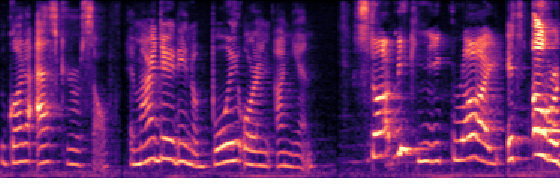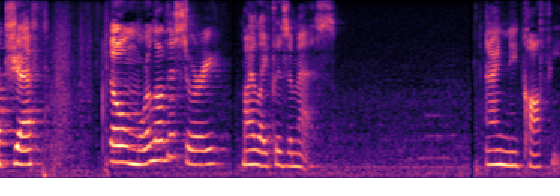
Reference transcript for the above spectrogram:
you gotta ask yourself, am I dating a boy or an onion? Stop making me cry. It's over, Jeff. So, moral of the story, my life is a mess. I need coffee.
